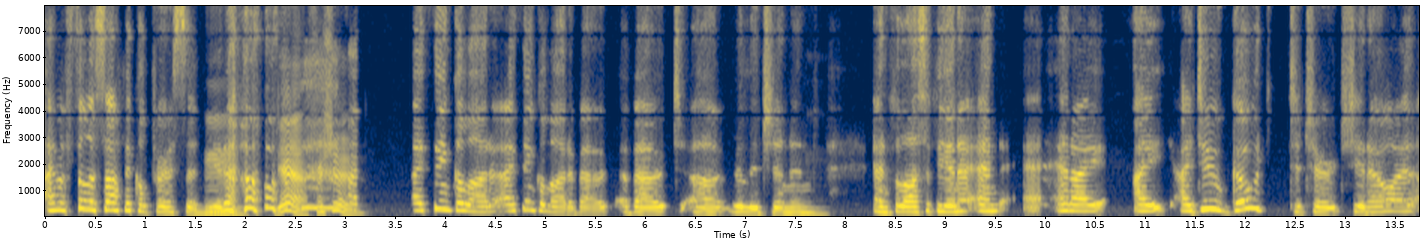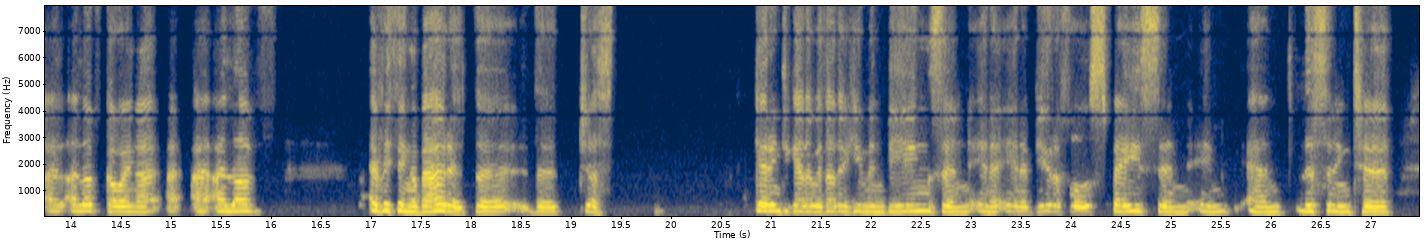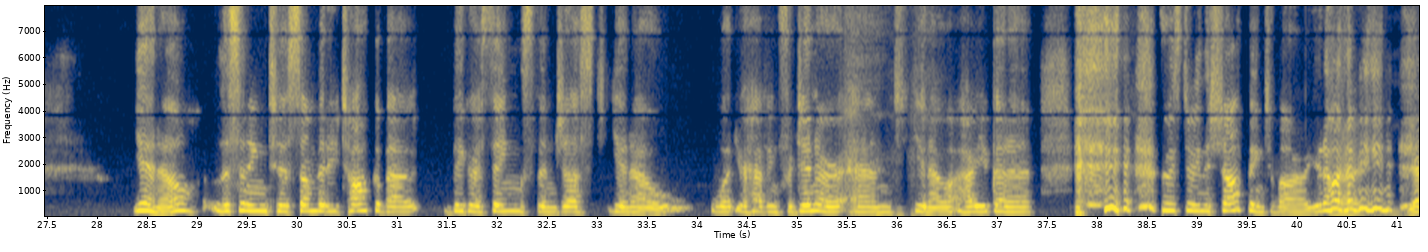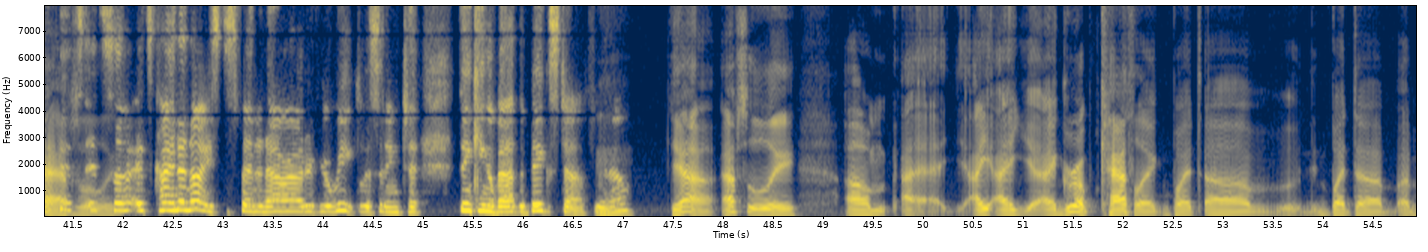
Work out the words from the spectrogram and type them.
i'm a philosophical person, you Hmm. know. yeah for sure I think a lot. I think a lot about about uh, religion and Mhm. and philosophy, and I, and and I I I do go to church. You know, I I, I love going. I, I I I love everything about it. The the just getting together with other human beings and in a in a beautiful space and in and listening to you know listening to somebody talk about bigger things than just you know what you're having for dinner and you know how are you're gonna who's doing the shopping tomorrow you know what i mean yeah it's it's absolutely uh, it's kind of nice to spend an hour out of your week listening to thinking about the big stuff you hmm know Yeah, absolutely. Um, I, I I I grew up Catholic, but uh, but uh, uh,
